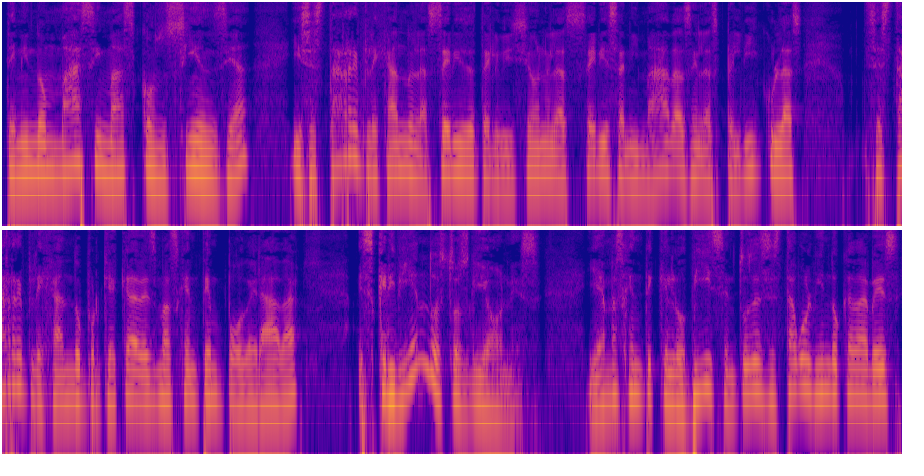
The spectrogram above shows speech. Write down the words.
teniendo más y más conciencia y se está reflejando en las series de televisión, en las series animadas, en las películas. Se está reflejando porque hay cada vez más gente empoderada escribiendo estos guiones y hay más gente que lo dice. Entonces se está volviendo viendo cada vez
